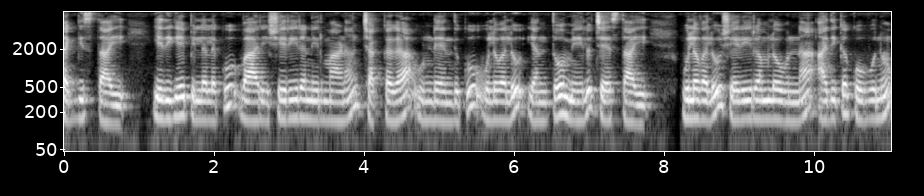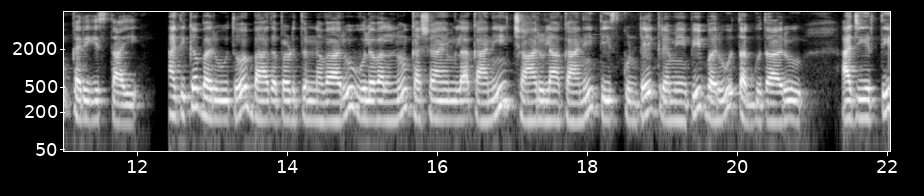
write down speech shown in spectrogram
తగ్గిస్తాయి. ఎదిగే పిల్లలకు వారి శరీర నిర్మాణం చక్కగా ఉండేందుకు ఉలవలు ఎంతో మేలు చేస్తాయి. ఉలవలు శరీరంలో ఉన్న అధిక కొవ్వును కరిగిస్తాయి. అధిక బరువుతో బాధపడుతున్న వారు ఉలవలను కషాయంలా కానీ చారులా కానీ తీసుకుంటే క్రమేపీ బరువు తగ్గుతారు. అజీర్తి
